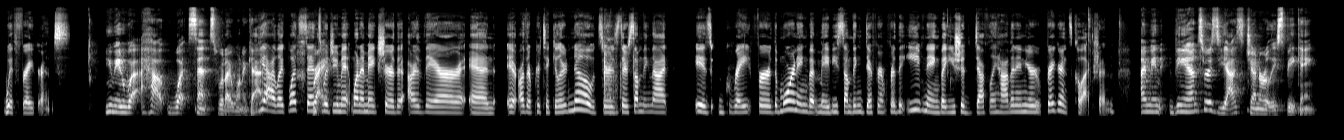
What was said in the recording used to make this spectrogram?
with fragrance? you mean what? How? What sense would I want to get? Yeah, like what sense Right. would you ma- want to make sure that are there and i- are there particular notes or is there something that is great for the morning but maybe something different for the evening but you should definitely have it in your fragrance collection. I mean, the answer is yes, generally speaking,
